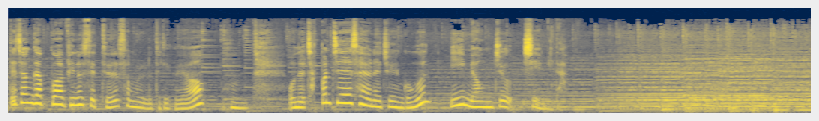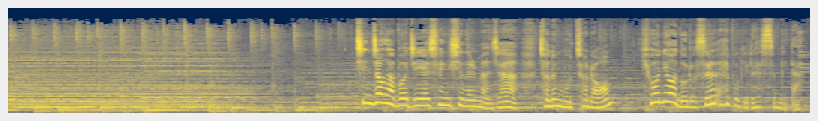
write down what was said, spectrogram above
떼장갑과 비누 세트 선물로 드리고요. 오늘 첫 번째 사연의 주인공은 이명주 씨입니다. 친정아버지의 생신을 맞아 저는 모처럼 효녀 노릇을 해보기로 했습니다.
